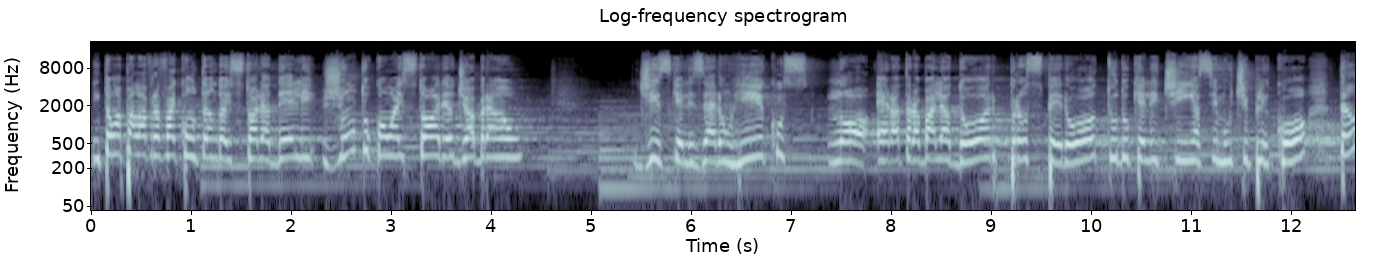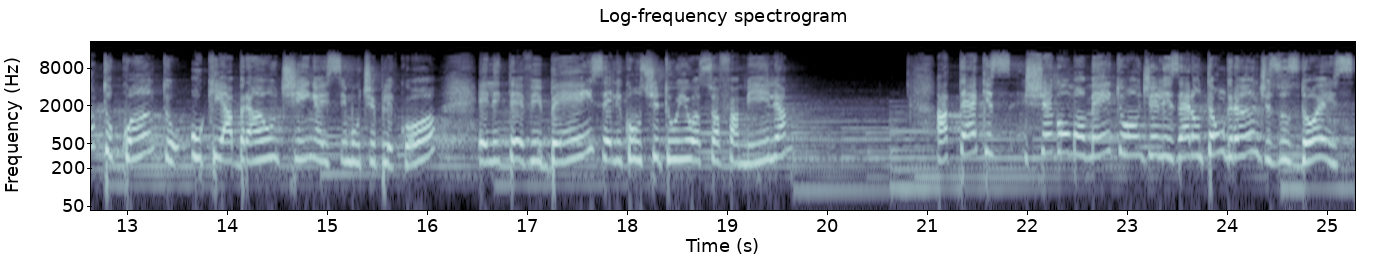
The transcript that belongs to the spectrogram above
Então a palavra vai contando a história dele junto com a história de Abraão diz que eles eram ricos. Ló era trabalhador, prosperou, tudo que ele tinha se multiplicou, tanto quanto o que Abraão tinha e se multiplicou. Ele teve bens, ele constituiu a sua família. Até que chega um momento onde eles eram tão grandes, os dois,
